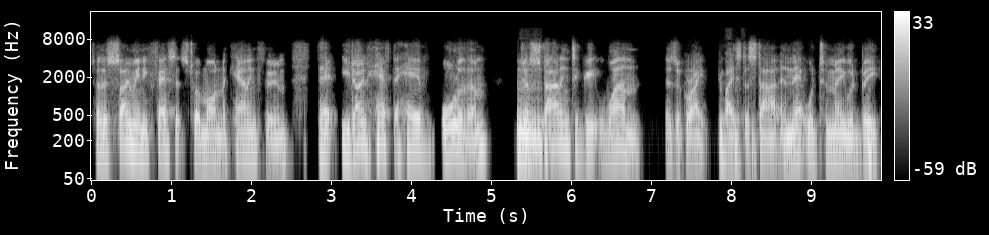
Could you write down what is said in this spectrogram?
So there's so many facets to a modern accounting firm that you don't have to have all of them. Just mm. starting to get one is a great place to start. And that would, to me, would be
